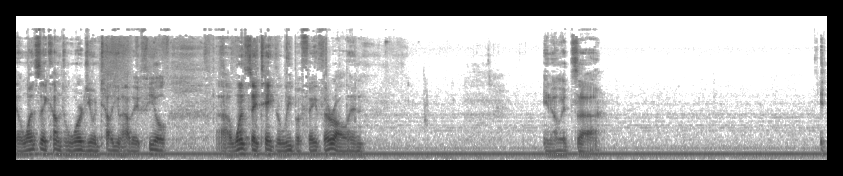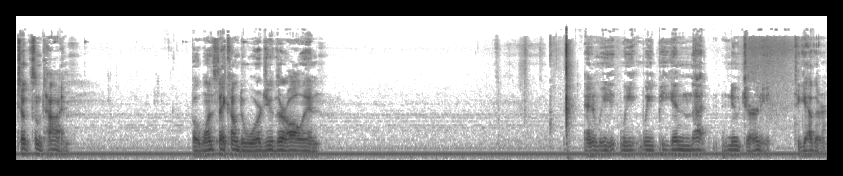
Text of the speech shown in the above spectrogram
You know, once they come towards you and tell you how they feel, uh, once they take the leap of faith, they're all in. You know, it's, uh, it took some time. But once they come towards you, they're all in. And we, we, we begin that new journey together.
